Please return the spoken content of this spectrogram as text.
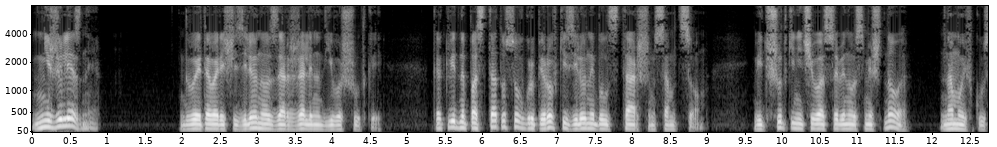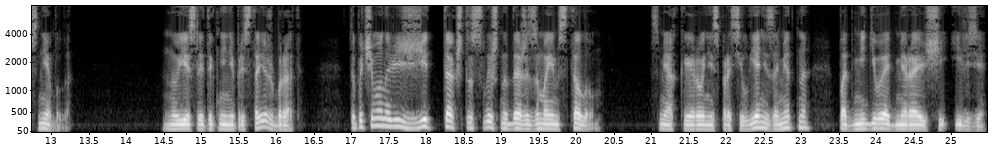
Не железная. Двое товарищей Зеленого заржали над его шуткой. Как видно по статусу, в группировке Зеленый был старшим самцом. Ведь в шутке ничего особенного смешного, на мой вкус, не было. «Ну, если ты к ней не пристаешь, брат, то почему она визжит так, что слышно даже за моим столом?» С мягкой иронией спросил я, незаметно подмигивая обмирающей Ильзе.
